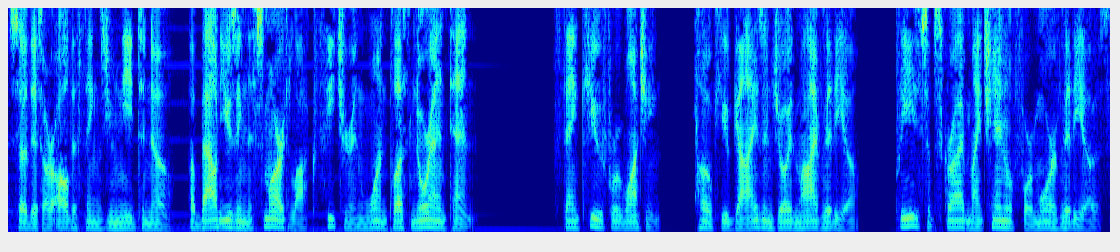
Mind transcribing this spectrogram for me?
So this are all the things you need to know about using the Smart Lock feature in OnePlus Nord N10. Thank you for watching. Hope you guys enjoyed my video. Please subscribe my channel for more videos.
